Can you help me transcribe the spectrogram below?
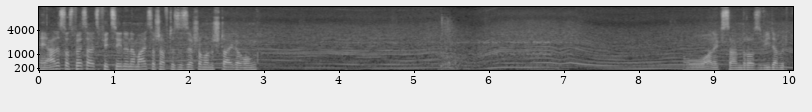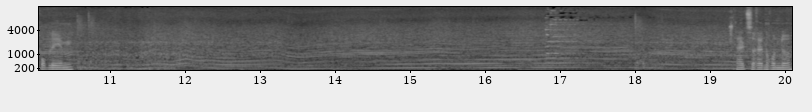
Ey, alles was besser als P10 in der Meisterschaft ist, ist ja schon mal eine Steigerung. Oh, Alexandros wieder mit Problemen. Schnellste Rennrunde.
